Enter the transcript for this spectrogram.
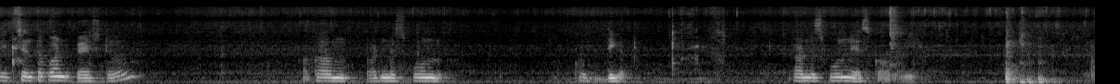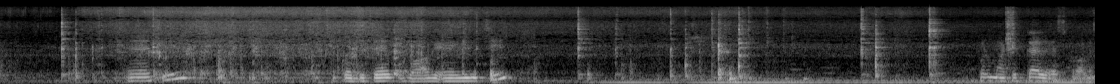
ఇది చింతపండు పేస్టు ఒక రెండు స్పూన్లు కొద్దిగా రెండు స్పూన్లు వేసుకోవాలి. వేసి కొద్దిసేపు బాగా వేయించి ఇప్పుడు మటిక్కాయలు వేసుకోవాలి.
